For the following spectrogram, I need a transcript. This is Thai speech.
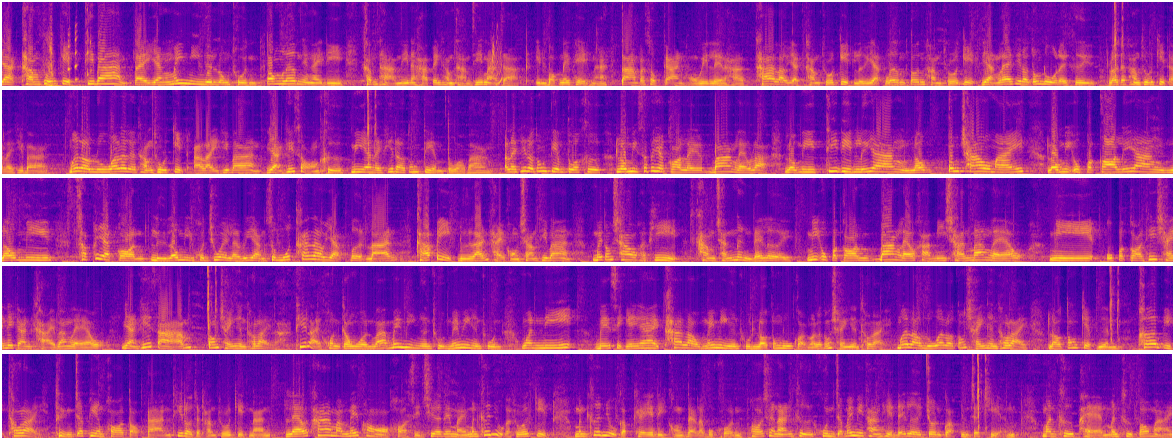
อยากทำธุรกิจที่บ้าน แต่ยังไม่มีเงินลงทุนต้องเริ่มยังไงดีคำถามนี้นะคะ เป็นคำถามที่มาจากอินบ็อกซ์ในเพจนะ ตามประสบการณ์ของวินเลยนะคะ ถ้าเราอยากทำธุรกิจหรืออยากเริ่มต้นทำธุรกิจ อย่างแรกที่เราต้องดูเลยคือ เราจะทำธุรกิจอะไรที่บ้าน เมื่อเรารู้ว่าเราจะทำธุรกิจอะไรที่บ้าน อย่างที่สองคือ มีอะไรที่เราต้องเตรียมตัวบ้าง อะไรที่เราต้องเตรียมตัวคือ เรามีทรัพยากรอะไรบ้างแล้วล่ะ เรามีที่ดินหรือยัง เราต้องเช่าไหม เรามีอุปกรณ์หรือยัง เรามีทรัพยากรหรือเรามีคนช่วยแล้วหรือยัง สมมุติถ้าเราอยากเปิดร้าน ค้าปลีกหรือร้านขายของชำที่บ้านไม่ต้องเช่าค่ะพี่ทำชั้นหนึ่งได้เลย มีอุปกรณ์บ้างแล้วค่ะ มีชั้นบ้างแล้ว มีอุปกรณ์ที่ใช้ในการขายบ้างแล้ว อย่างที่ 3 ต้องใช้เงินเท่าไหร่ล่ะ ที่หลายคนกังวลว่าไม่มีเงินทุนไม่มีเงินทุน วันนี้เบสิกง่าย ๆ ถ้าเราไม่มีเงินทุนเราต้องรู้ก่อนว่าเราต้องใช้เงินเท่าไหร่ เมื่อเรารู้ว่าเราต้องใช้เงินเท่าไหร่ เราต้องเก็บเงินเพิ่มอีกเท่าไหร่ ถึงจะเพียงพอต่อการที่เราจะทำธุรกิจนั้น แล้วถ้ามันไม่พอขอสินเชื่อได้ไหมมันขึ้นอยู่กับธุรกิจ มันขึ้นอยู่กับเครดิตของแต่ละบุคคล เพราะฉะนั้นคือคุณจะไม่มีทางเห็นได้เลยจนกว่าคุณจะเขียน มันคือแผนมันคือเป้าหมาย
